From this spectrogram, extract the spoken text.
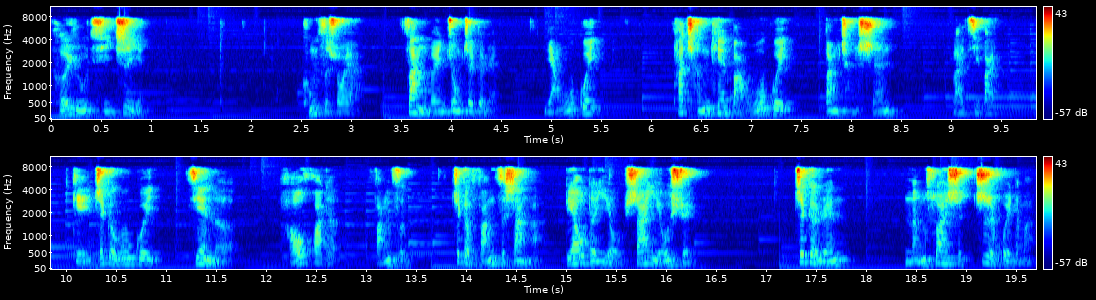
何如其志也？”孔子说呀，臧文仲这个人养乌龟，他成天把乌龟当成神来祭拜，给这个乌龟建了豪华的房子，这个房子上啊。雕的有山有水，这个人能算是智慧的吗？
